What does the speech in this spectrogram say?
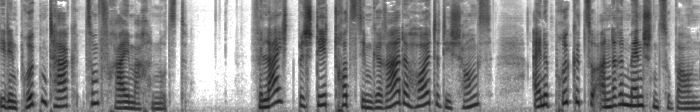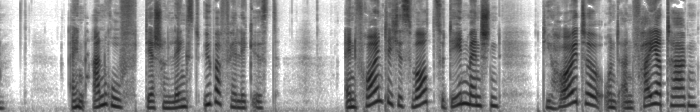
die den Brückentag zum Freimachen nutzt. Vielleicht besteht trotzdem gerade heute die Chance, eine Brücke zu anderen Menschen zu bauen. Ein Anruf, der schon längst überfällig ist. Ein freundliches Wort zu den Menschen, die heute und an Feiertagen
